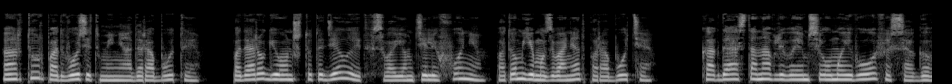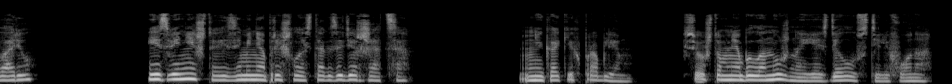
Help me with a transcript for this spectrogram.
Артур подвозит меня до работы. По дороге он что-то делает в своем телефоне, потом ему звонят по работе. Когда останавливаемся у моего офиса, говорю. «Извини, что из-за меня пришлось так задержаться». «Никаких проблем. Все, что мне было нужно, я сделал с телефона».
